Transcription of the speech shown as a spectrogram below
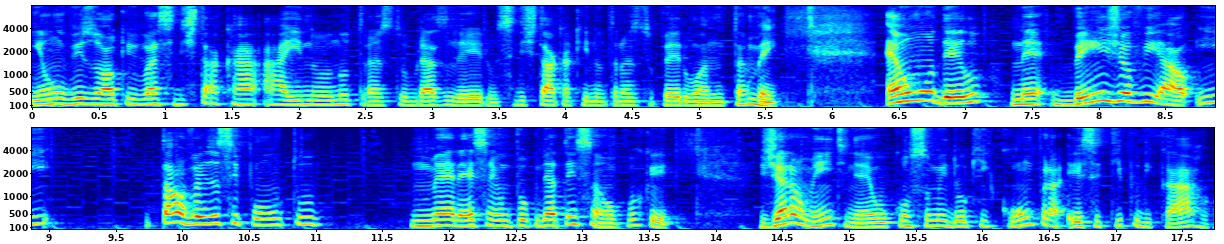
e é um visual que vai se destacar aí no, no trânsito brasileiro, se destaca aqui no trânsito peruano também. É um modelo né, bem jovial e talvez esse ponto merece um pouco de atenção, porque geralmente né, o consumidor que compra esse tipo de carro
